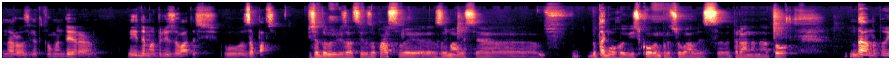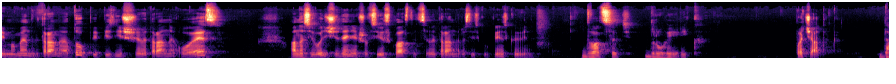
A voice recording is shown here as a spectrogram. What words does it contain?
на розгляд командира і демобілізуватись у запас. Після демобілізації в запас ви займалися е, допомогою військовим, працювали з ветеранами АТО. Да, на той момент ветерани АТО, пі- пізніше ветерани ОС. А на сьогоднішній день, якщо всіх скласти, це ветерани російсько-української війни. 22-й рік. Початок. Да,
